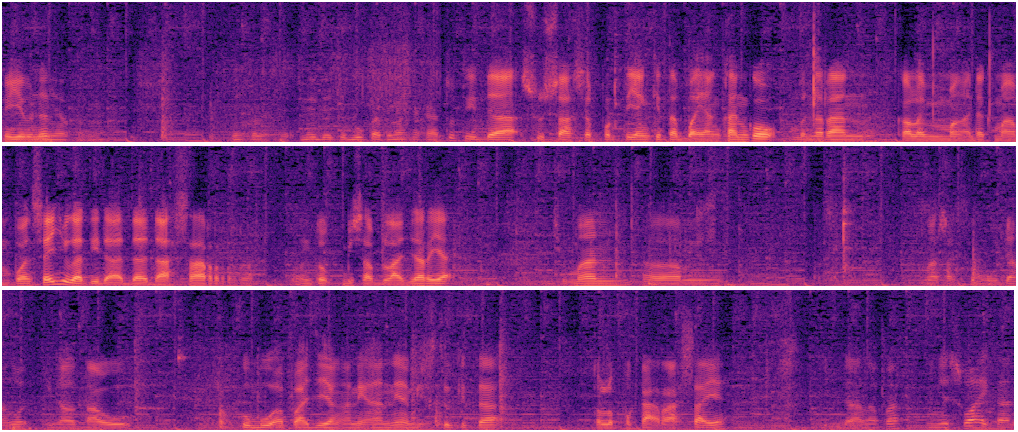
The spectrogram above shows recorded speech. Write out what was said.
Iya benar. Saya, ini dia buka tuh mas. Saya itu tidak susah seperti yang kita bayangkan kok beneran. Kalau memang ada kemampuan saya juga tidak ada dasar untuk bisa belajar ya. Cuman em, masak itu mudah kok tinggal tahu bumbu apa aja yang aneh-aneh. Habis itu kita kalau peka rasa ya tinggal apa menyesuaikan.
